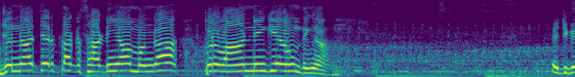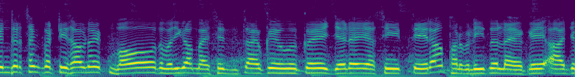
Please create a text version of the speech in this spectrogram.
ਜਿੰਨਾ ਚਿਰ ਤੱਕ ਸਾਡੀਆਂ ਮੰਗਾਂ ਪ੍ਰਵਾਨ ਨਹੀਂ ਗੀਆਂ ਹੁੰਦੀਆਂ। ਇਹ ਜੋਗਿੰਦਰ ਸਿੰਘ ਕੱਟੀ ਸਾਹਿਬ ਨੇ ਇੱਕ ਬਹੁਤ ਵਧੀਆ ਮੈਸੇਜ ਦਿੱਤਾ ਹੈ ਕਿ ਜਿਹੜੇ ਅਸੀਂ 13 ਫਰਵਰੀ ਤੋਂ ਲੈ ਕੇ ਅੱਜ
